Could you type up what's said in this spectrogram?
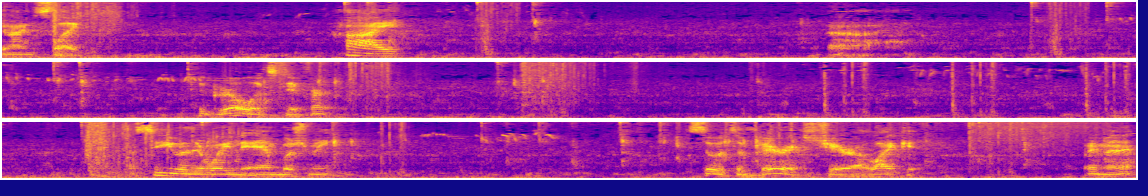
Alright, can I just like... Hi. Uh, the grill looks different. I see you when they're waiting to ambush me. So it's a barracks chair. I like it. Wait a minute.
